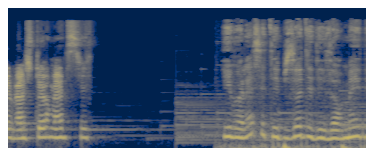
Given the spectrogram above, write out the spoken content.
Eh ben, je te remercie. Et voilà, cet épisode est désormais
